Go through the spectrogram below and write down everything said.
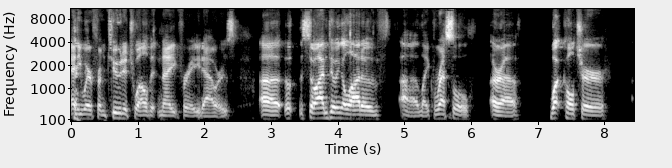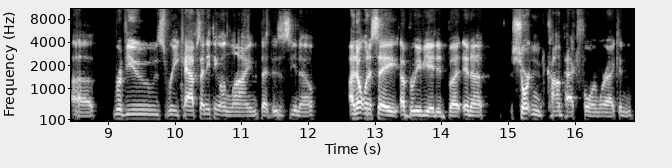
anywhere from two to twelve at night for eight hours. Uh, so I'm doing a lot of uh, like wrestle or uh, WhatCulture uh, reviews, recaps, anything online that is you know I don't want to say abbreviated, but in a shortened, compact form where I can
